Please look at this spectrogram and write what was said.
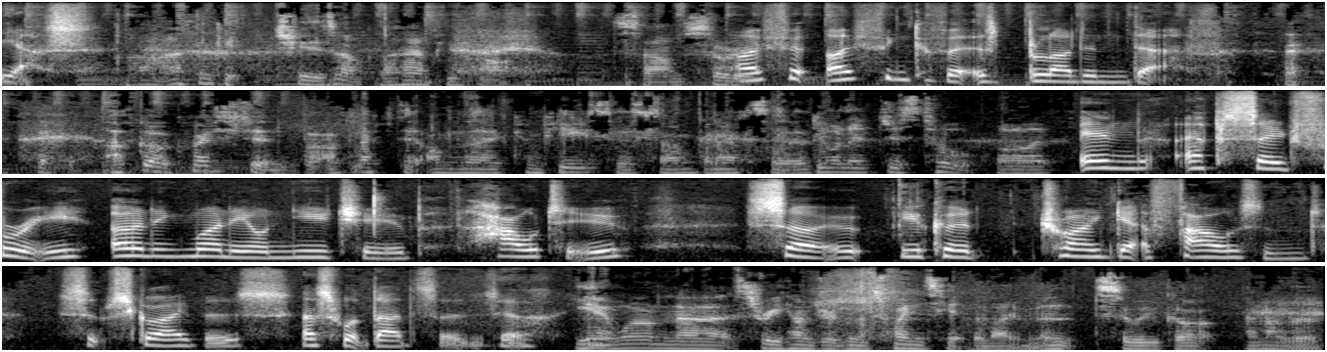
Yes. Oh, I think it cheers up the Happy Heart. So I'm sorry. I, fi- I think of it as blood and death. I've got a question, but I've left it on the computer, so I'm gonna have to. Do you want to just talk while I In episode 3, earning money on YouTube, how to, so you could try and get a thousand subscribers. That's what Dad says, yeah. Yeah, we're on uh, 320 at the moment, so we've got another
